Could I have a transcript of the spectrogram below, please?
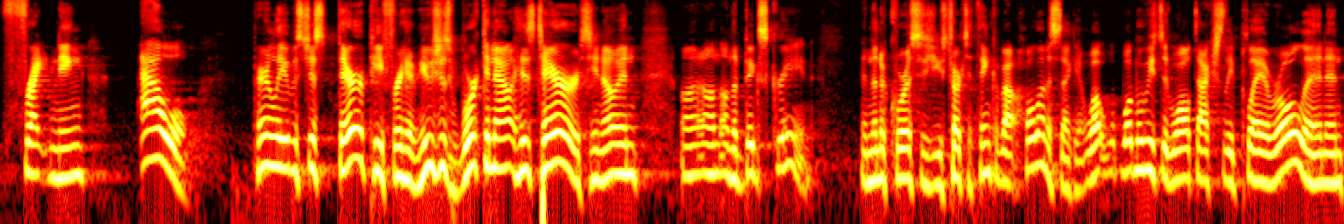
frightening owl. Apparently, it was just therapy for him. He was just working out his terrors, you know, and on, on, on the big screen. And then, of course, as you start to think about, hold on a second, what, what movies did Walt actually play a role in? And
